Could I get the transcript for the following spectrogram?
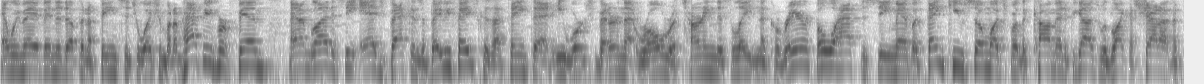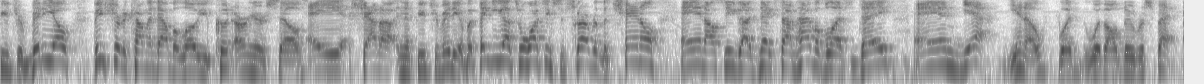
and we may have ended up in a Fiend situation, but I'm happy for Finn, and I'm glad to see Edge back as a babyface, because I think that he works better in that role returning this late in the career, but we'll have to see, man, but thank you so much for the comment. If you guys would like a shout out in a future video, be sure to comment down below. You could earn yourselves a shout out in a future video, but thank you guys for watching. Subscribe to the channel, and I'll see you guys next time. Have a blessed day, and yeah, you know, with, with all due respect.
